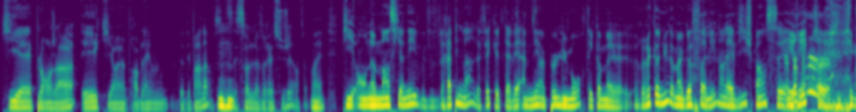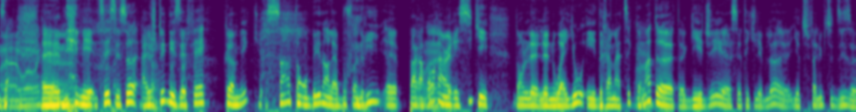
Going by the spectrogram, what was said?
qui est plongeur et qui a un problème de dépendance. Mhm. C'est ça le vrai sujet, en fait. Ouais. Puis on a mentionné rapidement le fait que tu avais amené un peu l'humour. Tu es comme euh, reconnu comme un gars funny dans la vie, je pense, Eric. exact. Euh, mais, mais tu sais, c'est ça, ajouter des effets comiques sans tomber dans la bouffonnerie euh, par rapport à un récit qui est, dont le, noyau est dramatique. Comment tu as, gagé cet équilibre-là? Y a-tu fallu que tu te dises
